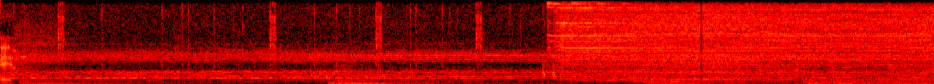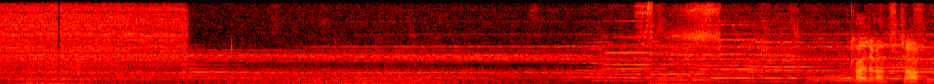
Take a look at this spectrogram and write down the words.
Okay. Kaldrans Tafel.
